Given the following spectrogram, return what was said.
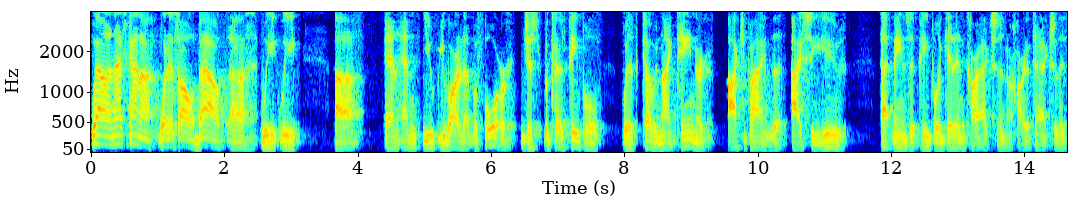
Well, and that's kind of what it's all about. Uh, we we uh, and and you you brought it up before. Just because people with COVID nineteen are occupying the ICU, that means that people get in car accident or heart attacks or that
